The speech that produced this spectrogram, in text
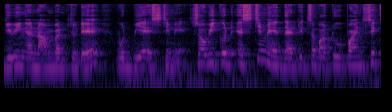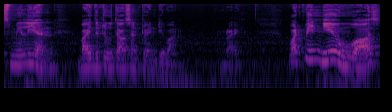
giving a number today would be estimate. So we could estimate that it's about 2.6 million by the 2021, right? What we knew was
